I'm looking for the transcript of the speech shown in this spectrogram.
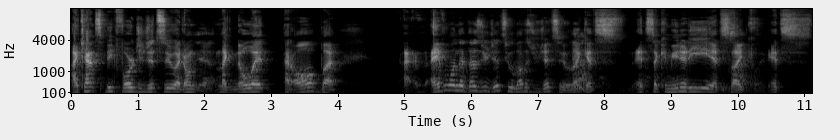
I can't speak for jujitsu. I don't Yeah. like know it at all, but I, everyone that does jujitsu loves jujitsu. Like it's it's a community. It's like it's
